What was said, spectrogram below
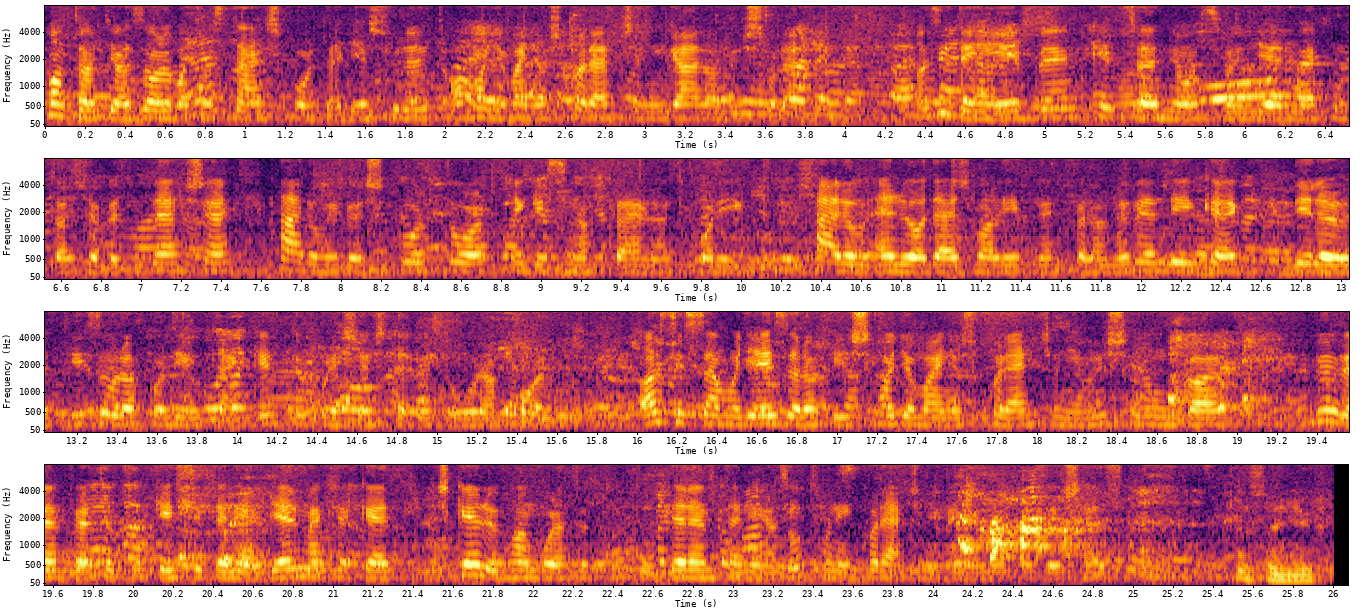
Ma tartja az Albatos Tánsport Egyesület a hagyományos karácsonyi gála műsorát. Az idei évben 280 gyermek mutatja be tudását, három éves kortól egészen a felnőtt korig. Három előadásban lépnek fel a növendékek, délelőtt 10 órakor, délután 2-kor és este 5 órakor. Azt hiszem, hogy ezzel a kis hagyományos karácsonyi műsorunkkal bőven fel tudtuk készíteni a gyermekeket, és kellő hangulatot tudtunk teremteni az otthoni karácsonyi megemlékezéshez. Köszönjük!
